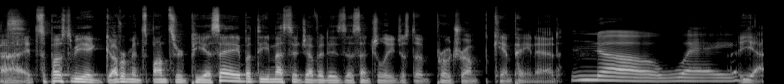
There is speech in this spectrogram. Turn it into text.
What? Uh, it's supposed to be a government sponsored PSA, but the message of it is essentially just a pro Trump campaign ad. No way. Yeah,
